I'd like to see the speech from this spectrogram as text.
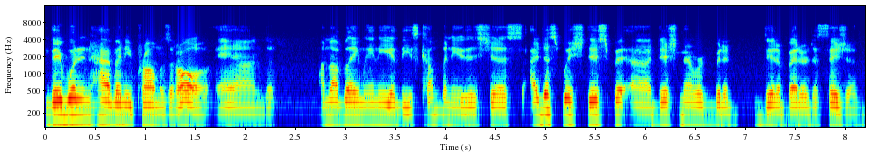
they wouldn't have any problems at all. And I'm not blaming any of these companies. It's just I just wish Dish uh, Dish Network did a better decision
